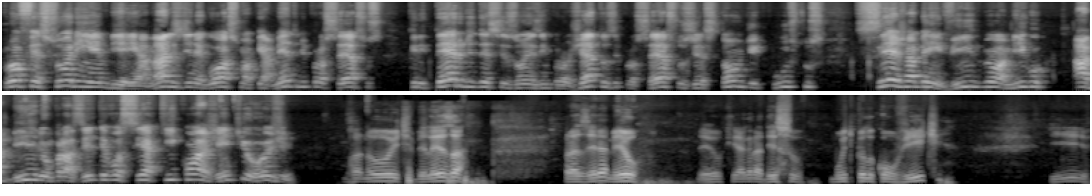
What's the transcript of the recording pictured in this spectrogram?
professor em MBA em análise de negócio, mapeamento de processos, critério de decisões em projetos e processos, gestão de custos. Seja bem-vindo, meu amigo Abílio. Um prazer ter você aqui com a gente hoje. Boa noite, beleza? Prazer é meu. Eu que agradeço muito pelo convite e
